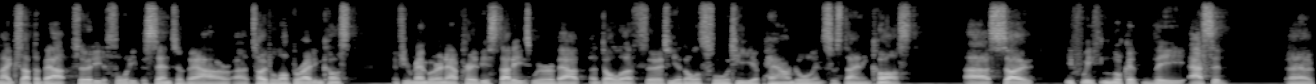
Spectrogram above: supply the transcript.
makes up about 30 to 40 percent of our uh, total operating cost. If you remember in our previous studies, we are about a dollar thirty, a dollar forty a pound all in sustaining cost. Uh, so if we look at the acid uh,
